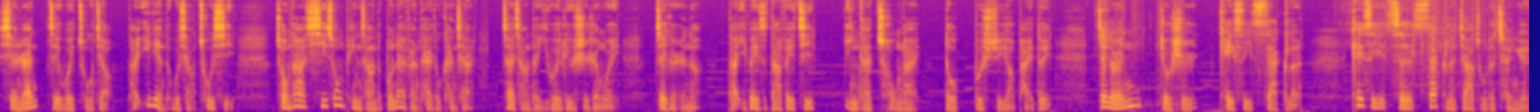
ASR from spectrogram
显然，这位主角他一点都不想出席。从他稀松平常的不耐烦态度看起来，在场的一位律师认为，这个人呢，他一辈子搭飞机应该从来都不需要排队。这个人就是 Casey Sackler。Casey 是 Sackler 家族的成员，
